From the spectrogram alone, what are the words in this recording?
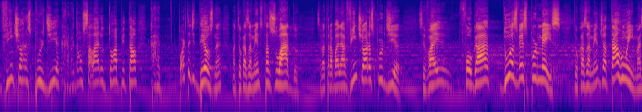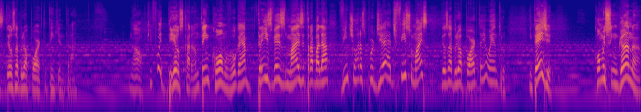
20 horas por dia, cara, vai dar um salário top e tal. Cara, porta de Deus, né? Mas teu casamento está zoado. Você vai trabalhar 20 horas por dia. Você vai folgar duas vezes por mês. Teu casamento já está ruim, mas Deus abriu a porta, tem que entrar. Não, que foi Deus, cara, não tem como. Vou ganhar três vezes mais e trabalhar 20 horas por dia. É difícil, mas Deus abriu a porta e eu entro. Entende? Como isso engana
